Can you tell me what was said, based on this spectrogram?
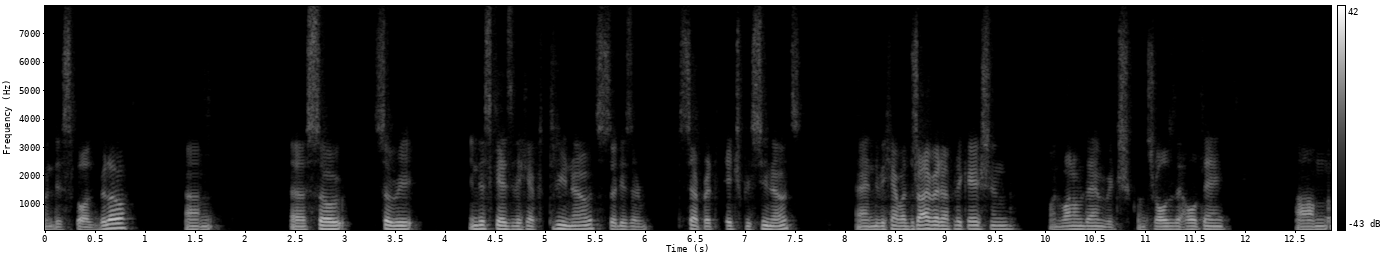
on this plot below. Um, uh, so, so we, in this case, we have three nodes. So these are separate HPC nodes. And we have a driver application on one of them, which controls the whole thing. Um,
